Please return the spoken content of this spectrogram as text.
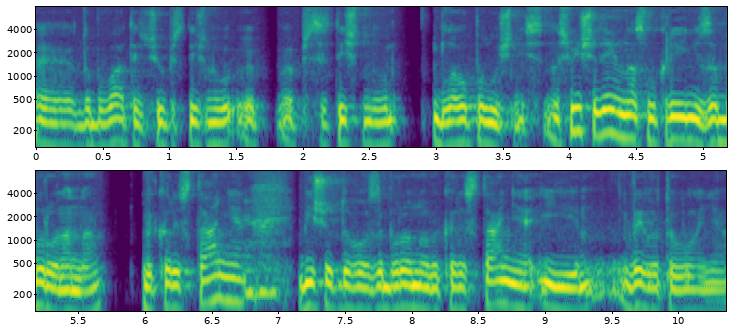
е, добувати цю пестичну, е, пестичну благополучність. На сьогоднішній день у нас в Україні заборонено використання, більше того, заборонено використання і виготовлення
